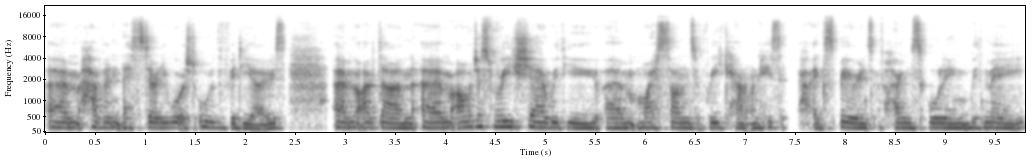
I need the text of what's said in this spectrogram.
um, haven't necessarily watched all of the videos um, that I've done, um, I'll just reshare with you um, my son's recount on his experience of homeschooling with me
